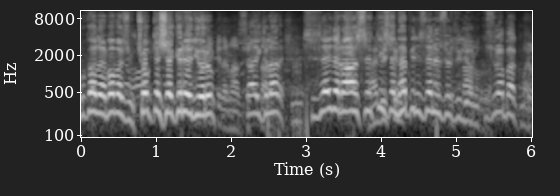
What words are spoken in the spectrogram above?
Bu kadar babacığım. Çok teşekkür ediyorum. ederim abi, çok sağ Saygılar. Sizleri de rahatsız ettiysem hepinizden özür diliyorum. Kusura bakmayın.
